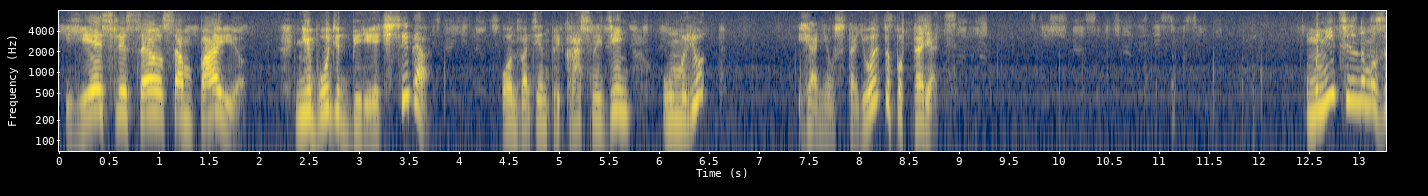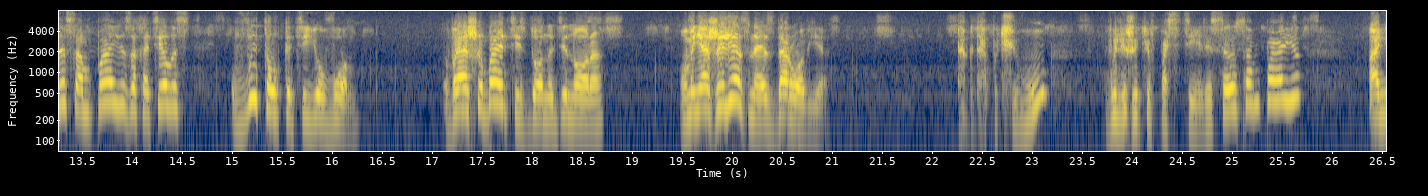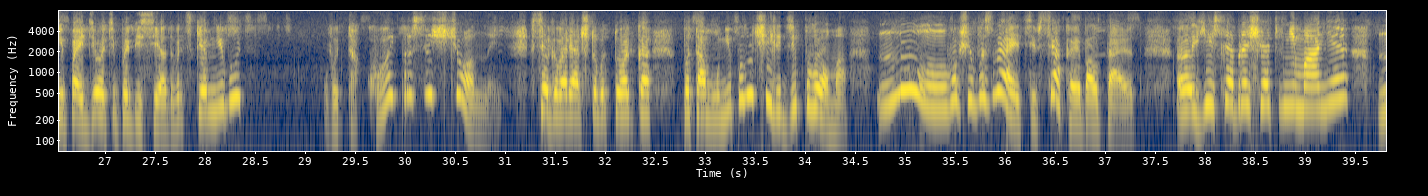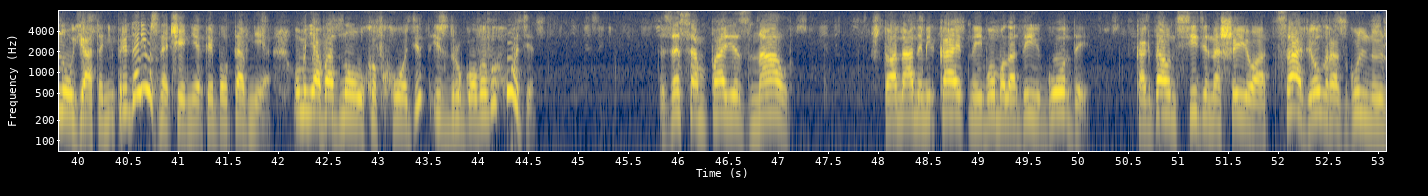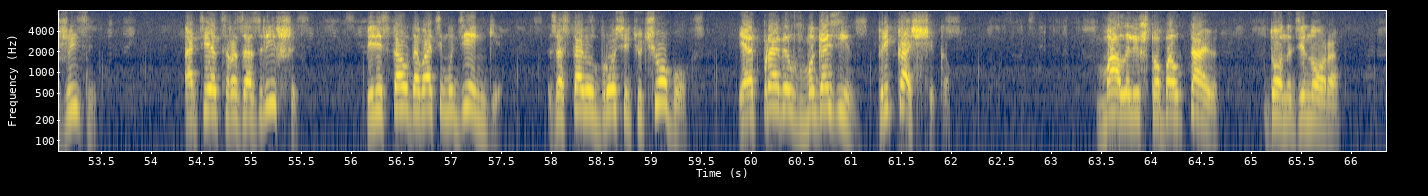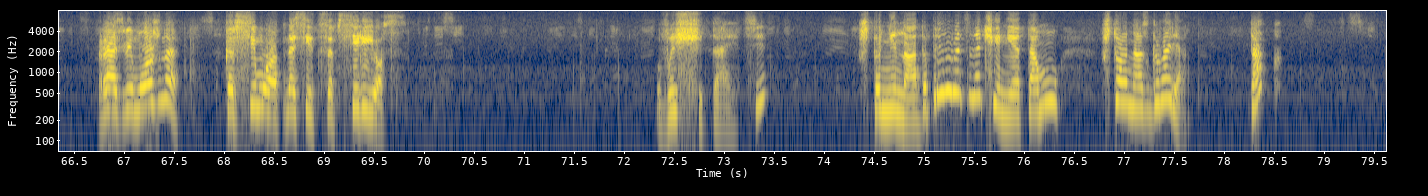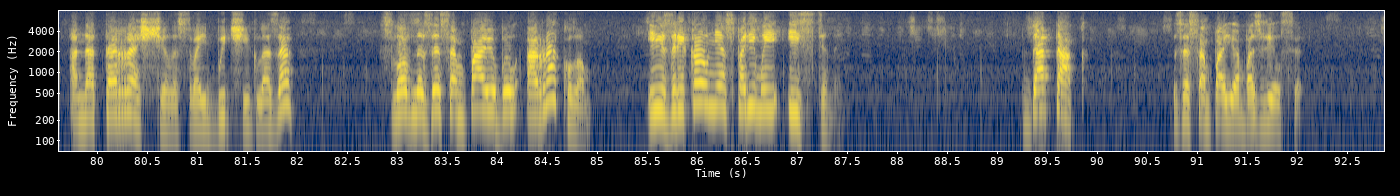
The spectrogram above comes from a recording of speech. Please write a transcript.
Если Сео Сампайо не будет беречь себя, он в один прекрасный день умрет. Я не устаю это повторять. Мнительному Зе Сампайо захотелось вытолкать ее вон. Вы ошибаетесь, Дона Динора. У меня железное здоровье. Тогда почему вы лежите в постели, Сео Сампайо, а не пойдете побеседовать с кем-нибудь? Вы такой просвещенный. Все говорят, что вы только потому не получили диплома. Ну, в общем, вы знаете, всякое болтают. Э, если обращать внимание, ну, я-то не придаю значения этой болтовне. У меня в одно ухо входит, из другого выходит. Зе Сампая знал, что она намекает на его молодые годы, когда он, сидя на шее у отца, вел разгульную жизнь. Отец, разозлившись, перестал давать ему деньги – заставил бросить учебу и отправил в магазин приказчиком. Мало ли что болтают, Дона Динора. Разве можно ко всему относиться всерьез? Вы считаете, что не надо придавать значение тому, что о нас говорят, так? Она таращила свои бычьи глаза, словно Зе Сампаю был оракулом и изрекал неоспоримые истины. Да так, за Сампайо обозлился.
